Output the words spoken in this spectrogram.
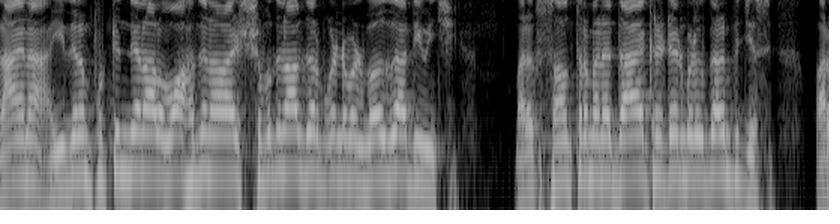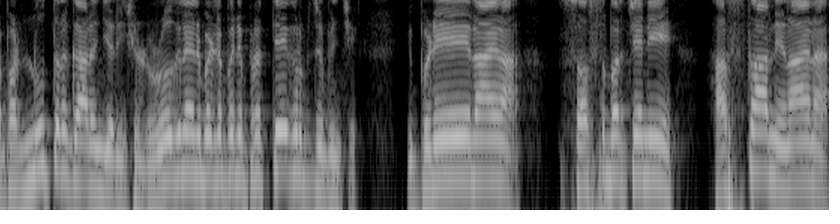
నాయన ఈ దినం పుట్టిన దినాలు వాహ దినాలు శుభదినాలు జరుపుకుంటే బహుగా దీవించి మరొక సంవత్సరమైన దాయకరటైన బిడ్డకు ధరింపచేసి వారి పట్ల నూతన కార్యం జరిగించండి రోగులైన బిడ్డ పని ప్రత్యేక రూపు చూపించి. ఇప్పుడే నాయన స్వస్థపరచని హస్తాన్ని నాయన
